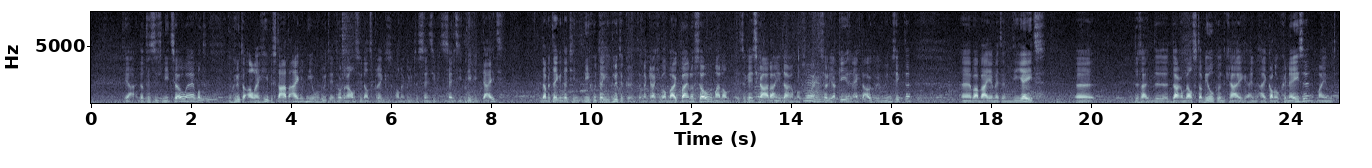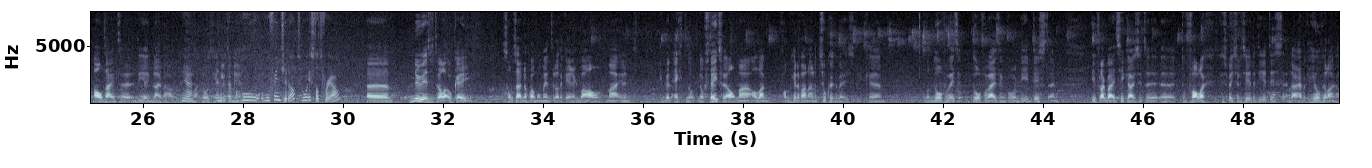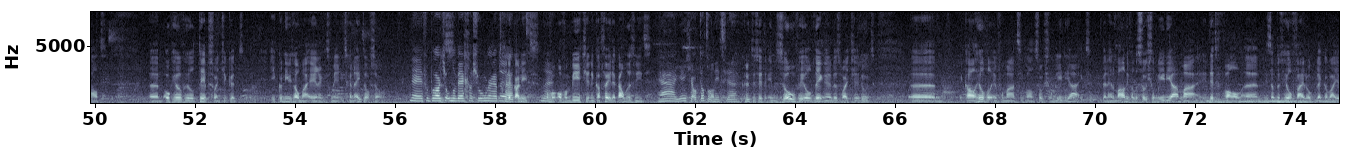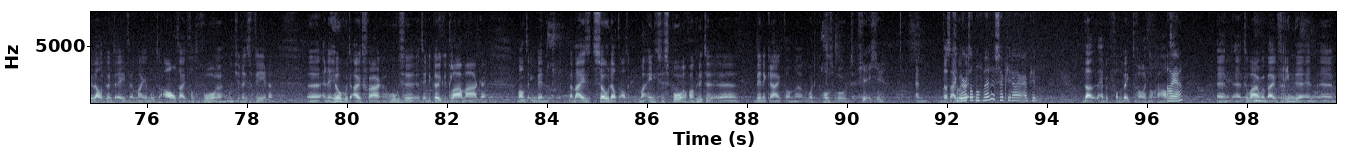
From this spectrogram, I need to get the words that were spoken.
Ja, dat is dus niet zo, hè? want een glutenallergie bestaat eigenlijk niet, of een glutenintolerantie, dan spreken ze van een glutensensitiviteit. Dat betekent dat je niet goed tegen gluten kunt. En dan krijg je wel buikpijn of zo, maar dan is er geen schade aan je darm of zo. Ja. En celiakie is een echte auto-immuunziekte, eh, waarbij je met een dieet eh, de, de darm wel stabiel kunt krijgen en hij kan ook genezen, maar je moet altijd een dieet blijven houden. Ja. Je mag nooit geen En gluten meer. hoe, hoe vind je dat? Hoe is dat voor jou? Uh, nu is het wel oké. Soms zijn er nog wel momenten dat ik erg baal. Maar in het, ik ben echt nog, nog steeds wel, maar al lang van begin af aan aan het zoeken geweest. Ik eh, had een doorverwijzing, doorverwijzing voor een diëtist. En hier vlakbij het ziekenhuis zitten eh, toevallig gespecialiseerde diëtisten. En daar heb ik heel veel aan gehad. Ehm, ook heel veel tips, want je kunt, je kunt niet zomaar ergens meer iets gaan eten of zo. Nee, even een broodje Dus- onderweg als je honger hebt. Nee, dat kan niet. Nee. Of, een- of een biertje in een café, dat kan dus niet. Ja, jeetje, ook dat al Want- niet. Ja. Gluten zit in zoveel dingen, dus wat je doet. Ehm, ik haal heel veel informatie van social media. Ik, ben helemaal niet van de social media, maar in dit geval ehm, is dat dus heel fijn. Ook plekken waar je wel kunt eten, maar je moet altijd van tevoren moet je reserveren. Eh, en heel goed uitvragen hoe ze het in de keuken klaarmaken. Want ik ben, bij mij is het zo dat als ik maar enigszins sporen van gluten eh, binnenkrijg, dan eh, word ik hondsbrood. Jeetje. En dat is eigenlijk Gebeurt ook- dat nog wel eens? Heb je daar, heb je... dat heb ik van de week toevallig nog gehad. Oh ja? En eh, toen waren we bij vrienden en ehm,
